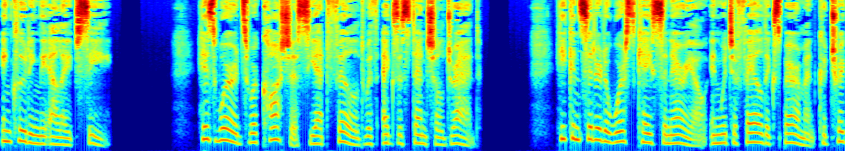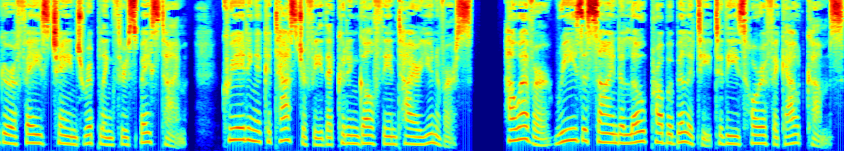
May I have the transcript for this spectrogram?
including the LHC. His words were cautious yet filled with existential dread. He considered a worst-case scenario in which a failed experiment could trigger a phase change rippling through spacetime, creating a catastrophe that could engulf the entire universe. However, Rees assigned a low probability to these horrific outcomes.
